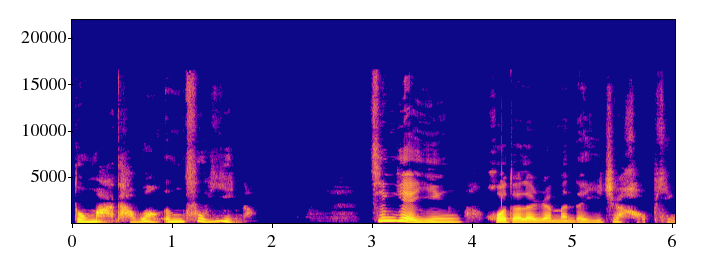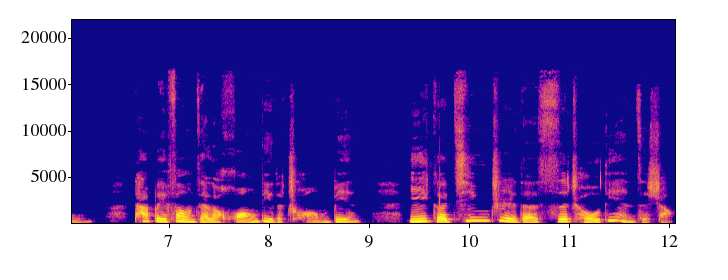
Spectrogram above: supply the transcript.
都骂他忘恩负义呢。金夜莺获得了人们的一致好评，它被放在了皇帝的床边，一个精致的丝绸垫子上。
